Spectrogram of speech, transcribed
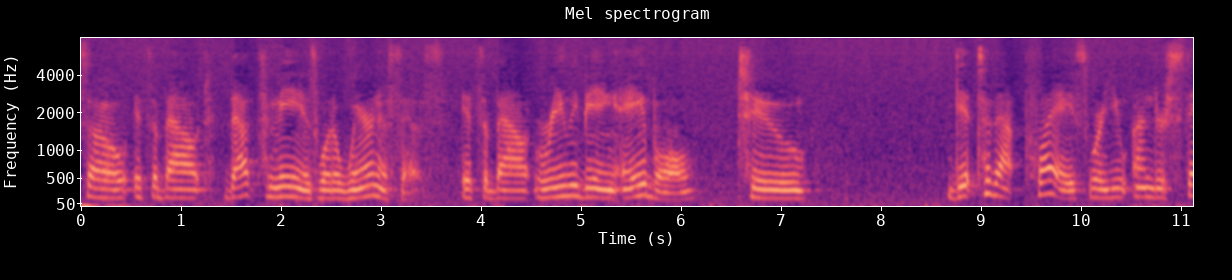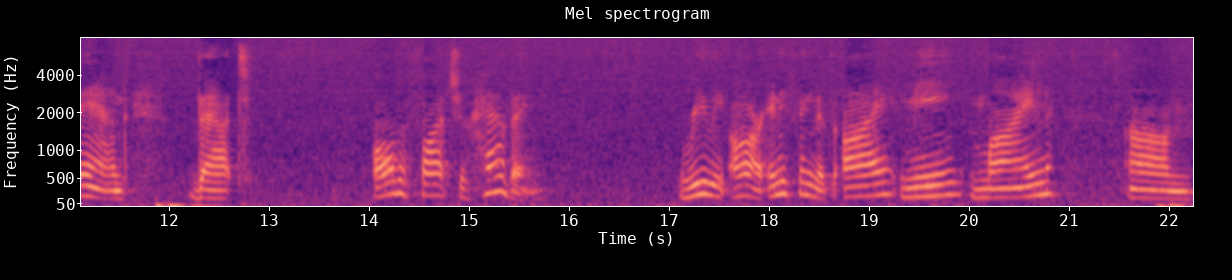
So it's about, that to me is what awareness is. It's about really being able to get to that place where you understand that all the thoughts you're having really are anything that's I, me, mine. Um,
